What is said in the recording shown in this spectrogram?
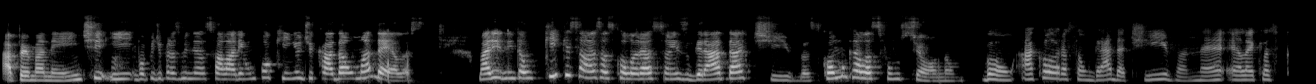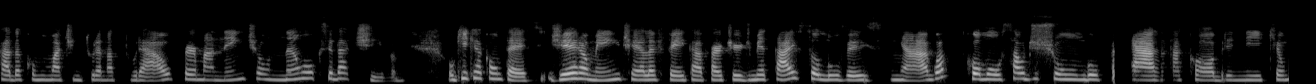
a permanente, e vou pedir para as meninas falarem um pouquinho de cada uma delas. Marina, então, o que, que são essas colorações gradativas? Como que elas funcionam? Bom, a coloração gradativa, né, ela é classificada como uma tintura natural, permanente ou não oxidativa. O que que acontece? Geralmente ela é feita a partir de metais solúveis em água, como sal de chumbo, prata, cobre, níquel.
